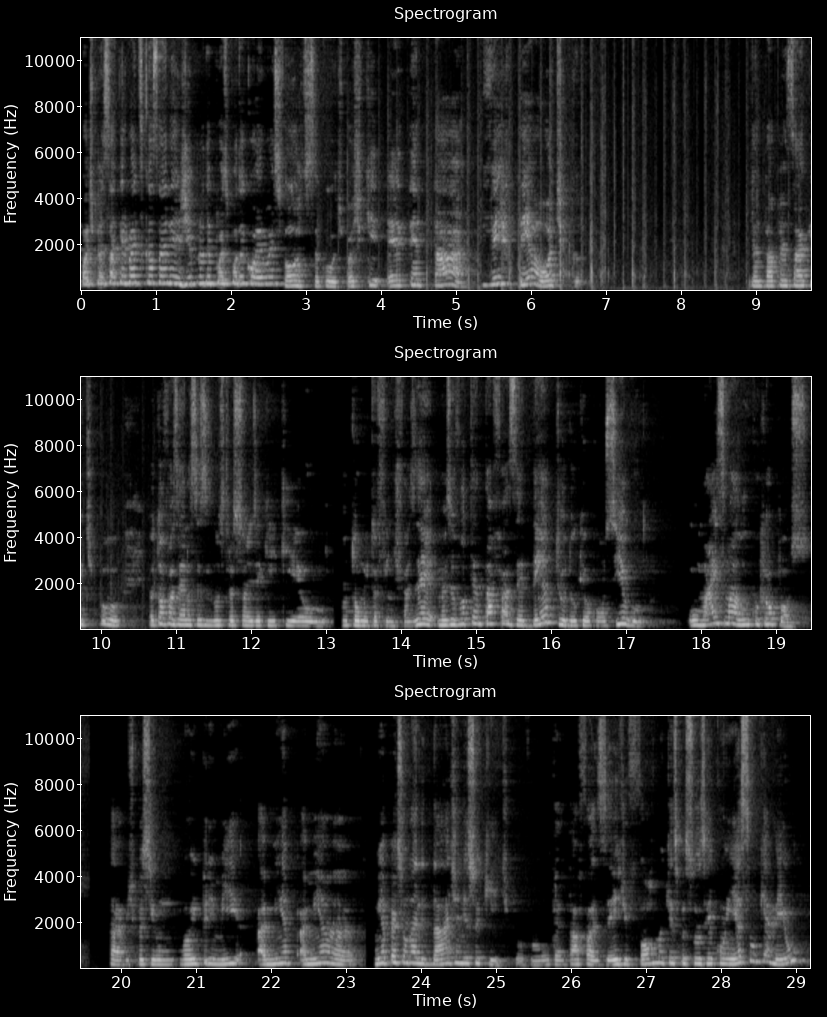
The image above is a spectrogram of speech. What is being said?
pode pensar que ele vai descansar energia para depois poder correr mais forte, sacou? Tipo, acho que é tentar inverter a ótica. Tentar pensar que, tipo, eu tô fazendo essas ilustrações aqui que eu não tô muito afim de fazer, mas eu vou tentar fazer dentro do que eu consigo o mais maluco que eu posso. Sabe? Tipo assim, vou imprimir a minha, a minha, minha personalidade nisso aqui. Tipo, vou tentar fazer de forma que as pessoas reconheçam que é meu,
